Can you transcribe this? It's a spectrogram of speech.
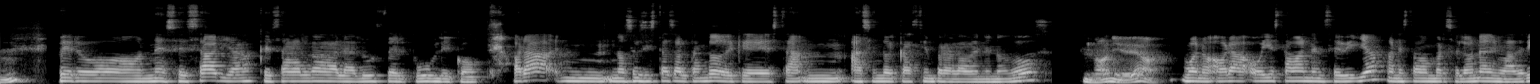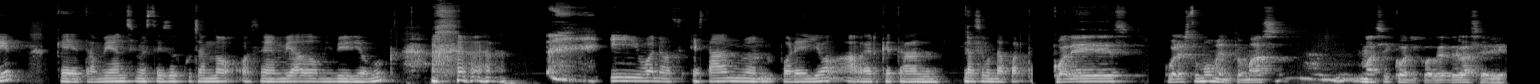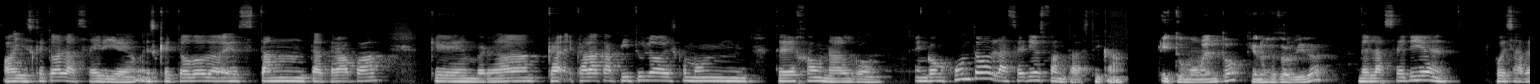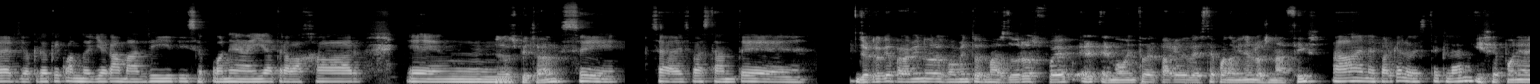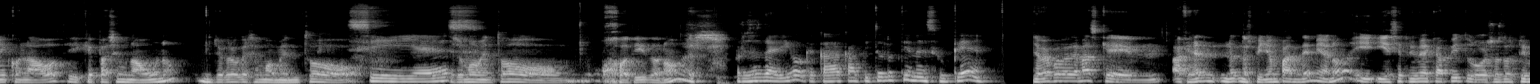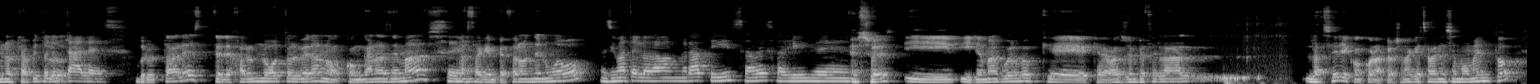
Pero necesaria que salga a la luz del público. Ahora, mm, no sé si estás saltando de que están haciendo el casting para La Veneno 2. No, ni idea. Bueno, ahora hoy estaban en Sevilla, han estado en Barcelona y en Madrid, que también si me estáis escuchando os he enviado mi videobook. y bueno, están por ello a ver qué tal la segunda parte. ¿Cuál es, cuál es tu momento más, más icónico de, de la serie? Ay, es que toda la serie, es que todo es tan te atrapa que en verdad ca- cada capítulo es como un te deja un algo. En conjunto la serie es fantástica. ¿Y tu momento que no se te olvida? De la serie, pues a ver, yo creo que cuando llega a Madrid y se pone ahí a trabajar en el hospital. Sí, o sea, es bastante Yo creo que para mí uno de los momentos más duros fue el, el momento del Parque del Este cuando vienen los nazis Ah, en el Parque del Oeste, claro. y se pone ahí con la hoz y que pase uno a uno. Yo creo que ese momento Sí, es. es un momento jodido, ¿no? Es... Por eso te digo que cada capítulo tiene su qué. Yo me acuerdo además que mm, al final no- nos pilló en pandemia, ¿no? Y, y ese primer capítulo, esos dos primeros capítulos Brutales. brutales, te dejaron luego todo el verano con ganas de más Sí. hasta que empezaron de nuevo. Encima te lo daban gratis, ¿sabes? Ahí de... Eso es. Y, y yo me acuerdo que, que además yo empecé la, la serie con, con la persona que estaba en ese momento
